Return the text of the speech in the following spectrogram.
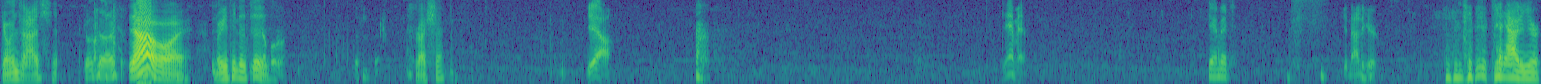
Go in, Josh. Go there. No! What do you think this is? Russia? Yeah. Damn it. Damn it. Getting out of here. Get out of here.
